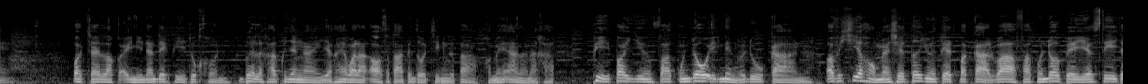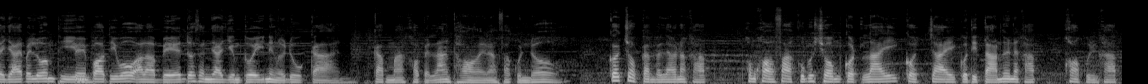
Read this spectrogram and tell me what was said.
อดใจรอกับไอ้นี้นะเด็กผีทุกคนเพื่อนละครับคือยังไงอยากให้วาลานออกสตาร์เป็นตัวจริงหรือเปล่าขาไม่ให้อ่านหรอกนะครับผีปล่อยยืมฟากุนโดอีกหนึ่งฤดูกาลออฟฟิเชียลของแมนเชสเตอร์ยูไนเต็ดประกาศว่าฟากุนโดเปเยสซี่จะย้ายไปร่วมทีมเปปอร์ติโวอาราเบสด้วยสัญญายืมตัวอีกหนึ่งฤดูกาลกลับมาขอเป็นร่างทองเลยนะฟากุนโดก็จบกันไปแล้วนะครับ ผมขอฝากคุณผู้ชมกดไลค์กดใจกดติดตามด้วยนะครับ ขอบคุณครับ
